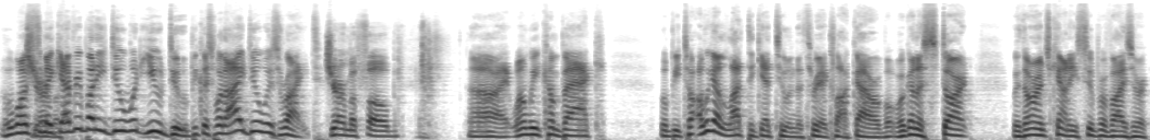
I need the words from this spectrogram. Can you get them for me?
who wants to make everybody do what you do because what I do is right. Germaphobe. All right. When we come back, we'll be talking. Oh, we got a lot to get to in the three o'clock hour, but we're going to start with Orange County Supervisor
